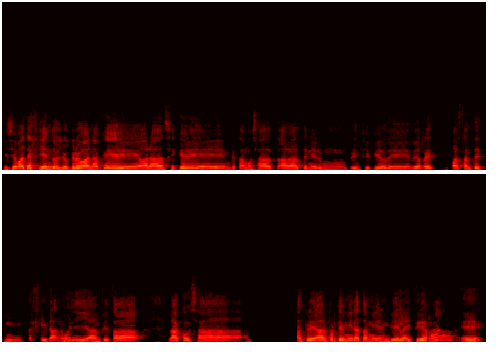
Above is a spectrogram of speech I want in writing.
y se va tejiendo. Yo creo, Ana, que ahora sí que empezamos a, a tener un principio de, de, red bastante tejida, ¿no? Y ya empieza la cosa a crear, porque mira, también Biela y Tierra ¿eh?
